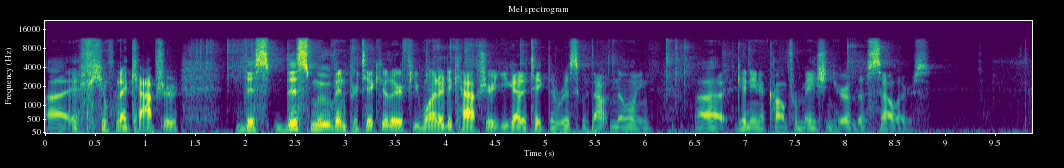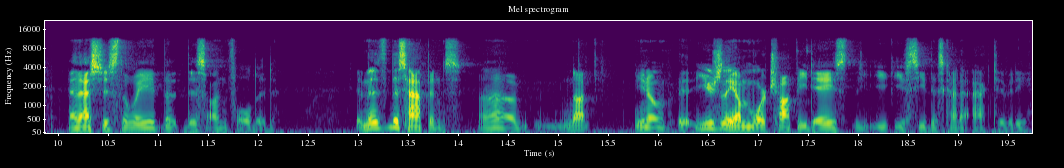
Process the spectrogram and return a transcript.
uh, if you want to capture this this move in particular. If you wanted to capture it, you got to take the risk without knowing, uh, getting a confirmation here of those sellers. And that's just the way that this unfolded. And this this happens. Um, not you know usually on more choppy days you, you see this kind of activity.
